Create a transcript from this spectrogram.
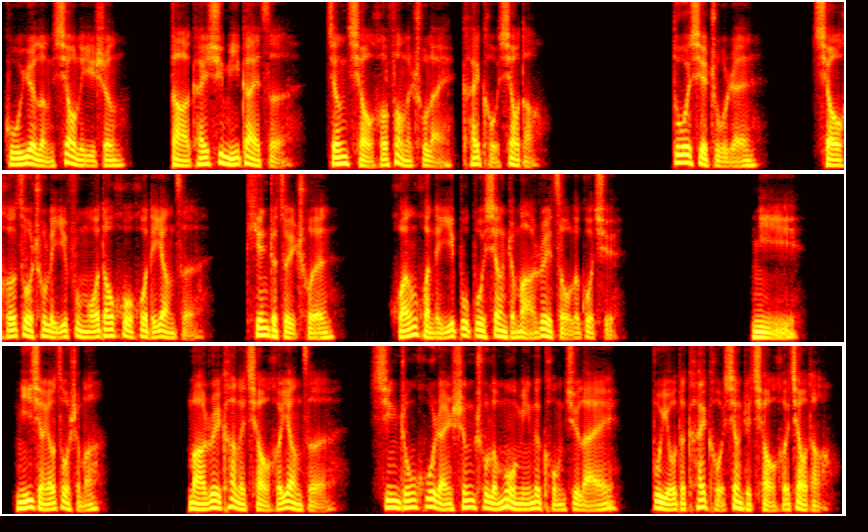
古月冷笑了一声，打开须弥盖子，将巧合放了出来，开口笑道：“多谢主人。”巧合做出了一副磨刀霍霍的样子，舔着嘴唇，缓缓的一步步向着马瑞走了过去。你，你想要做什么？马瑞看了巧合样子，心中忽然生出了莫名的恐惧来，不由得开口向着巧合叫道：“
